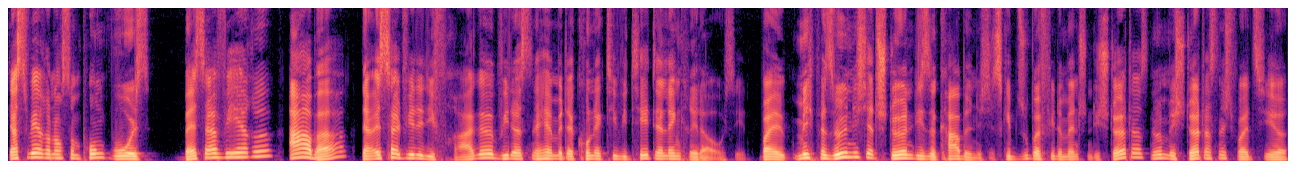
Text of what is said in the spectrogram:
das wäre noch so ein Punkt, wo es besser wäre. Aber da ist halt wieder die Frage, wie das nachher mit der Konnektivität der Lenkräder aussieht. Weil mich persönlich jetzt stören diese Kabel nicht. Es gibt super viele Menschen, die stört das. Ne? Mich stört das nicht, weil es hier,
